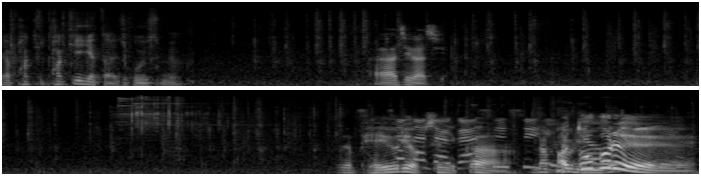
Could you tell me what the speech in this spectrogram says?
야 바뀌, 바뀌겠다 이제 곧 있으면 아직 아직. 배율이 없으니까. 나 아 또? 그래.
